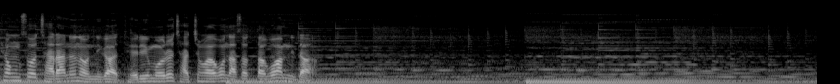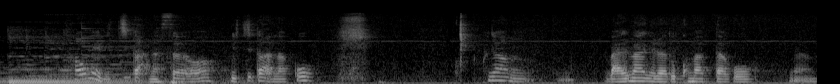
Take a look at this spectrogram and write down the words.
평소 잘하는 언니가 대리모를 자청하고 나섰다고 합니다. 처음에 믿지도 않았어요. 믿지도 않았고 그냥 말만이라도 고맙다고 그냥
